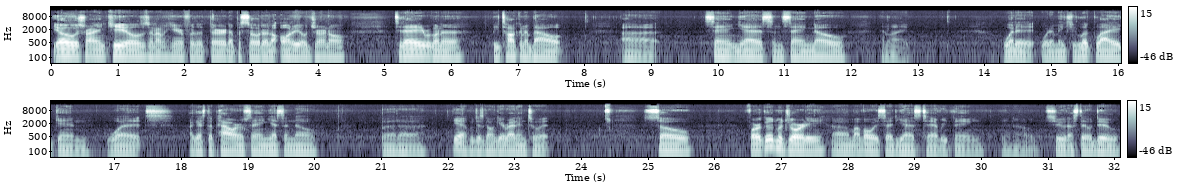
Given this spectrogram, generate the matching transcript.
Yo, it's Ryan Keels, and I'm here for the third episode of the Audio Journal. Today, we're going to be talking about uh, saying yes and saying no, and like what it what it makes you look like, and what I guess the power of saying yes and no. But uh, yeah, we're just gonna get right into it. So for a good majority, um, I've always said yes to everything. You know, shoot, I still do.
